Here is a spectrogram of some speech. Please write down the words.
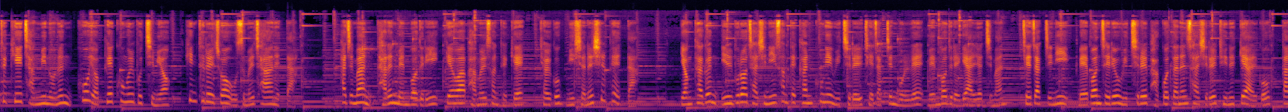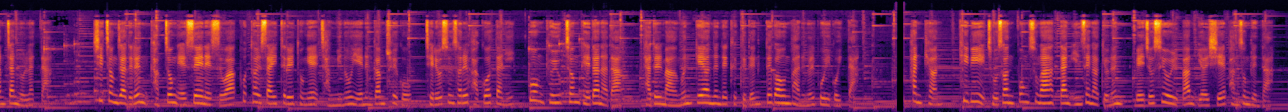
특히 장민호는 코 옆에 콩을 붙이며 힌트를 줘 웃음을 자아냈다. 하지만 다른 멤버들이 깨와 밤을 선택해 결국 미션을 실패했다. 영탁은 일부러 자신이 선택한 콩의 위치를 제작진 몰래 멤버들에게 알렸지만 제작진이 매번 재료 위치를 바꿨다는 사실을 뒤늦게 알고 깜짝 놀랐다. 시청자들은 각종 SNS와 포털 사이트를 통해 장민호 예능감 최고 재료 순서를 바꾸었다니 뽕 교육청 대단하다. 다들 마음은 깨었는데 크크 등 뜨거운 반응을 보이고 있다. 한편 TV 조선 뽕숭아 학단 인생학교는 매주 수요일 밤 10시에 방송된다.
